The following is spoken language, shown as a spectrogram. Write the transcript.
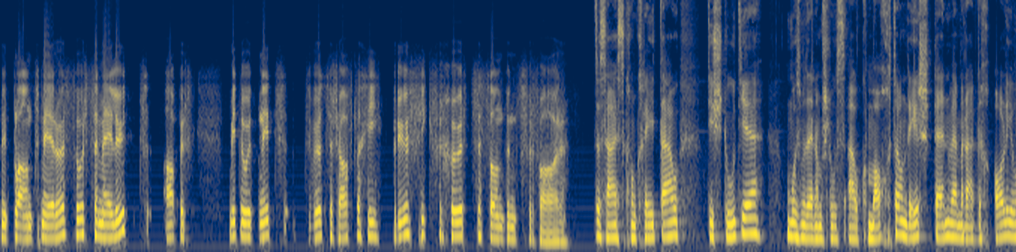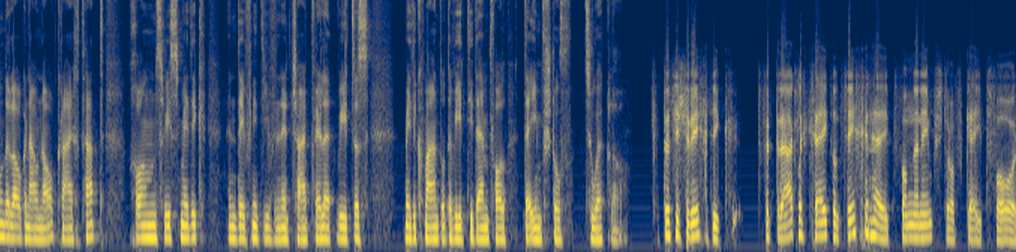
man plant mehr Ressourcen, mehr Leute, aber man tut nicht die wissenschaftliche Prüfung verkürzen, sondern das Verfahren. Das heißt konkret auch, die Studie muss man dann am Schluss auch gemacht haben und erst dann, wenn man eigentlich alle Unterlagen auch nachgereicht hat, kann Swissmedic einen definitiven Entscheid fällen, wird das Medikament oder wird in dem Fall der Impfstoff zugelassen. Das ist richtig. Die Verträglichkeit und Sicherheit von einem Impfstoff geht vor.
